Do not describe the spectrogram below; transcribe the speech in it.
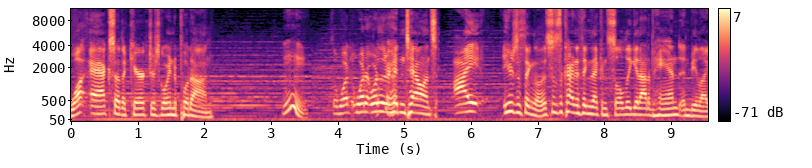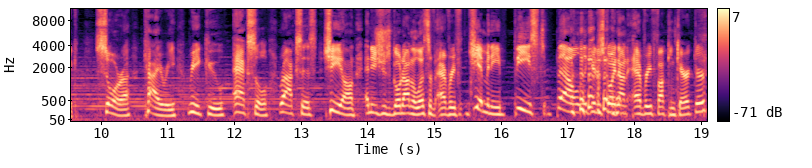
What acts are the characters going to put on? Mm. So what what what are their Okay. hidden talents? I here's the thing though. This is the kind of thing that can slowly get out of hand and be like Sora, Kairi, Riku, Axel, Roxas, Xion, and you just go down the list of every Jiminy, Beast, Belle. Like you're just going down every fucking character.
